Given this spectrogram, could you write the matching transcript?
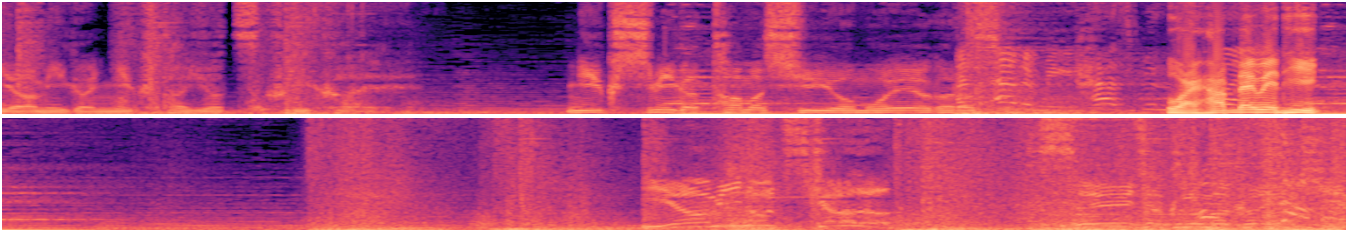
闇が肉体を作り変え 憎しみが魂を燃え上が An らす enemy has been สวยครับได้เบ slain. ทิก 闇の力だ静寂の中に消え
